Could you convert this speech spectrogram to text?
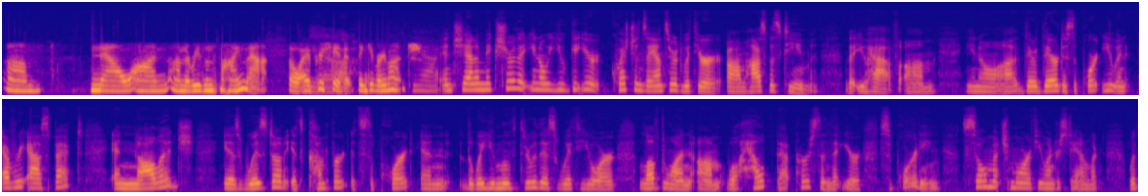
um, now on on the reasons behind that. So I appreciate Yeah. it. Thank you very much. Yeah, and Shannon, make sure that you know you get your questions answered with your um, hospice team that you have. Um, you know, uh, they're there to support you in every aspect, and knowledge is wisdom, it's comfort, it's support, and the way you move through this with your loved one um, will help that person that you're supporting so much more if you understand what what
